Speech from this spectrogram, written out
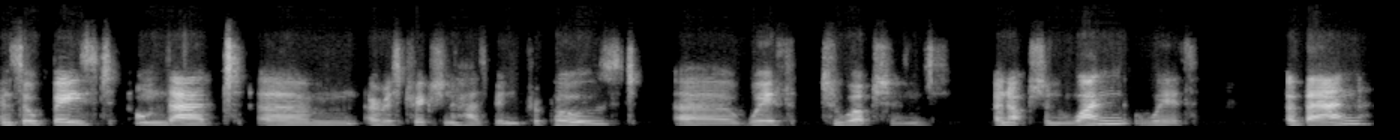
And so based on that, um, a restriction has been proposed uh, with two options. An option one with a ban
